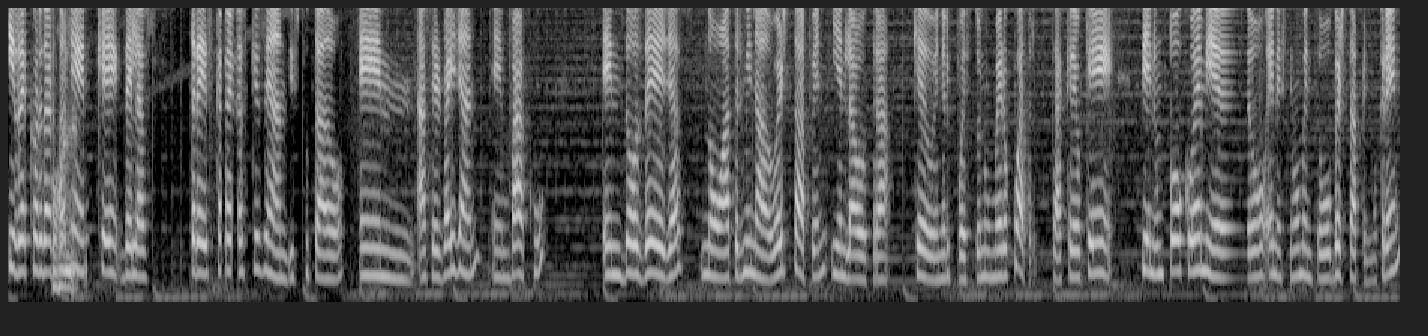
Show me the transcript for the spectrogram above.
Y recordar también que de las tres carreras que se han disputado en Azerbaiyán, en Baku, en dos de ellas no ha terminado Verstappen y en la otra quedó en el puesto número cuatro. O sea, creo que tiene un poco de miedo en este momento Verstappen, ¿no creen?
